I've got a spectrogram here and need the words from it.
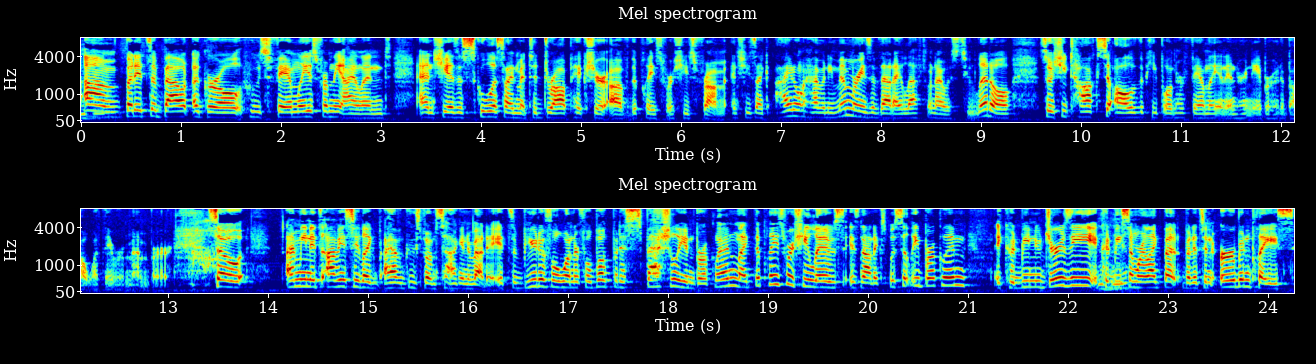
Mm-hmm. Um, but it's about a girl whose family is from the island, and she has a school assignment to draw a picture of the place where she's from. And she's like, I don't have any memories of that. I left when I was too little. So she talks to all of the people in her family and in her neighborhood about what they remember. So I mean, it's obviously like I have goosebumps talking about it. It's a beautiful, wonderful book, but especially in Brooklyn, like the place where she lives is not explicitly Brooklyn. It could be New Jersey, it could mm-hmm. be somewhere like that, but it's an urban place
